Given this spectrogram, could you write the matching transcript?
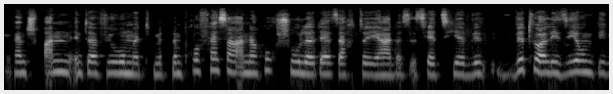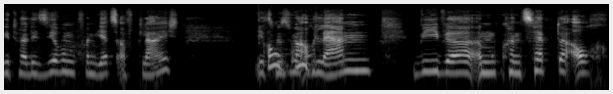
ein ganz spannendes Interview mit, mit einem Professor an der Hochschule, der sagte, ja, das ist jetzt hier Virtualisierung, Digitalisierung von jetzt auf gleich. Jetzt oh, müssen wir auch lernen, wie wir ähm, Konzepte auch,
